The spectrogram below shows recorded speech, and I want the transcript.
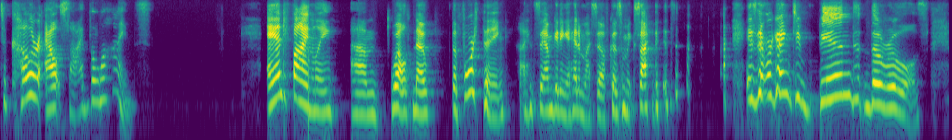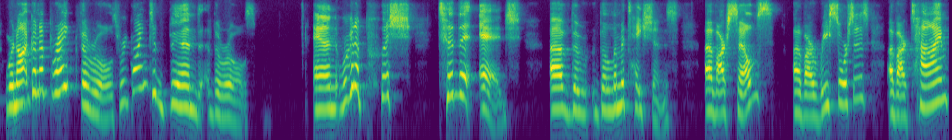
to color outside the lines. And finally, um, well, no, the fourth thing, I'd say I'm getting ahead of myself because I'm excited, is that we're going to bend the rules. We're not going to break the rules. We're going to bend the rules. And we're going to push to the edge of the, the limitations of ourselves, of our resources, of our time,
